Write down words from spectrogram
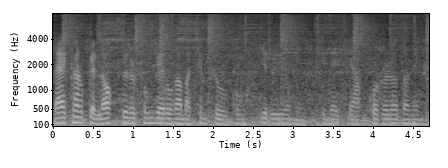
날카롭게 럭스를 붕대로 감아 침투 공기를 이용해 진의 제압골을 얻어냅니다.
